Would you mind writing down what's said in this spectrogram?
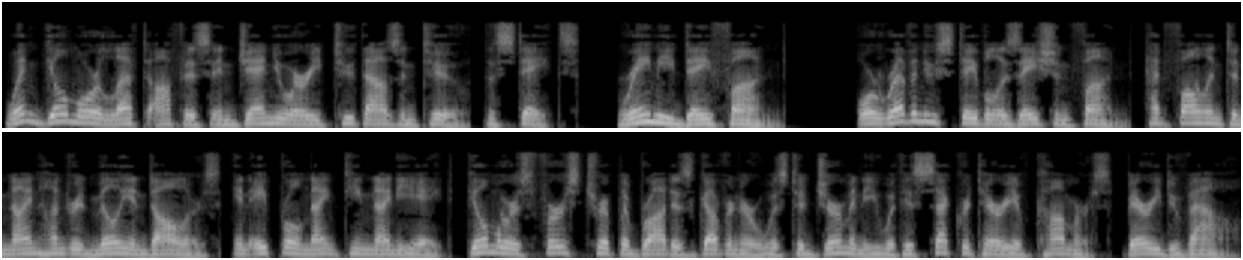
When Gilmore left office in January 2002, the state's rainy day fund or Revenue Stabilization Fund, had fallen to $900 million. In April 1998, Gilmore's first trip abroad as governor was to Germany with his Secretary of Commerce, Barry Duval.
